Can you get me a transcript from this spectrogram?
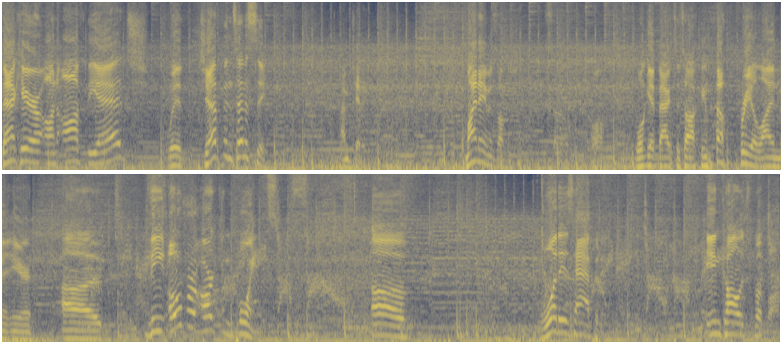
Back here on Off the Edge with Jeff in Tennessee. I'm kidding. My name is Off the show, so well, we'll get back to talking about pre-alignment here. Uh, the overarching points of what is happening in college football.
